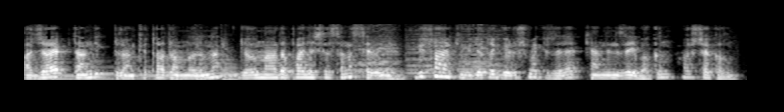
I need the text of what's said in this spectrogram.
acayip dandik duran kötü adamlarını yorumlarda paylaşırsanız sevinirim. Bir sonraki videoda görüşmek üzere. Kendinize iyi bakın. Hoşçakalın.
